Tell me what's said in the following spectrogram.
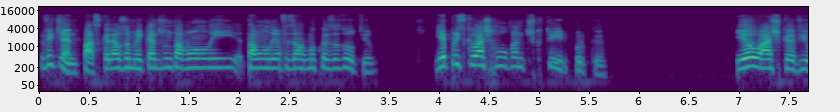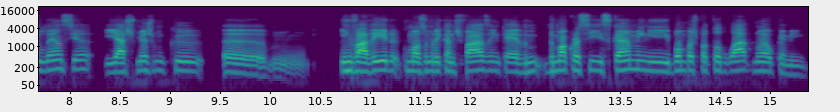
eu vi, gente, pá, se calhar os americanos não estavam ali, estavam ali a fazer alguma coisa de útil. E é por isso que eu acho relevante discutir, porque eu acho que a violência, e acho mesmo que uh, invadir, como os americanos fazem, que é democracy is coming e bombas para todo lado, não é o caminho.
